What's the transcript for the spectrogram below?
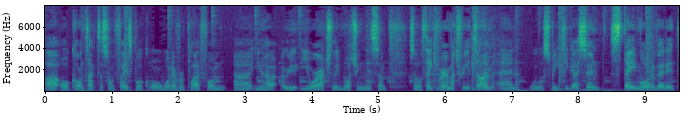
uh, or contact us on Facebook or whatever platform uh, you you are actually watching this on. So thank you very much for your time, and we will speak to you guys soon. Stay motivated.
